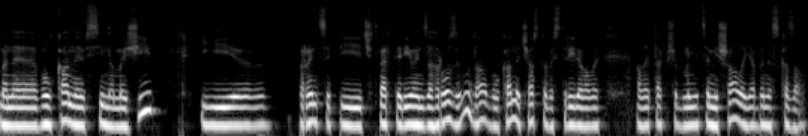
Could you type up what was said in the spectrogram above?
У мене вулкани всі на межі, і, е, в принципі, четвертий рівень загрози. Ну да, вулкани часто вистрілювали, але так, щоб мені це мішало, я би не сказав.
